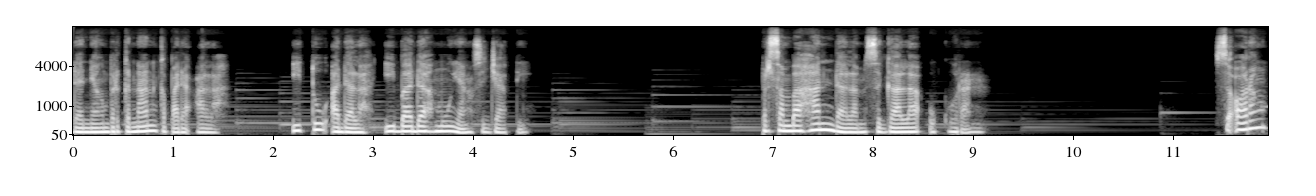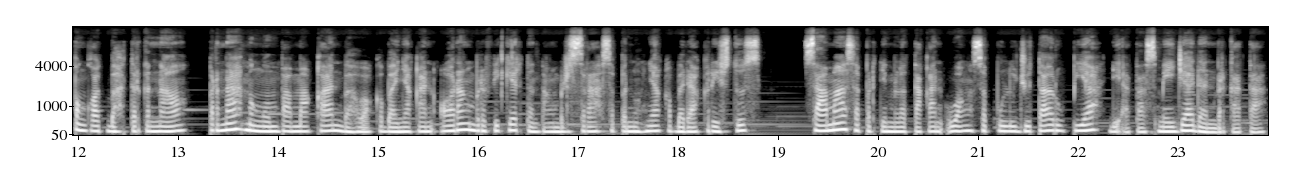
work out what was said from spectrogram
dan yang berkenan kepada Allah. Itu adalah ibadahmu yang sejati. Persembahan dalam segala ukuran. Seorang pengkhotbah terkenal pernah mengumpamakan bahwa kebanyakan orang berpikir tentang berserah sepenuhnya kepada Kristus sama seperti meletakkan uang 10 juta rupiah di atas meja dan berkata,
